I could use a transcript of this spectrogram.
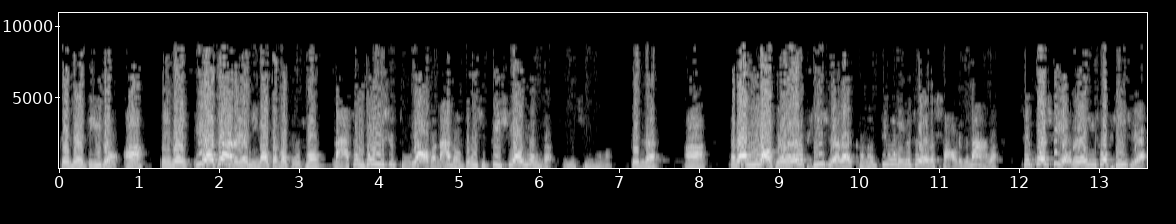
这是第一种啊。所以说遇到这样的人，你应该怎么补充？哪种东西是主要的？哪种东西必须要用的？你就清楚了对不对啊？要不然你老觉得贫血了，可能丢了一个这个，少了一个那个。所以过去有的人一说贫血，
